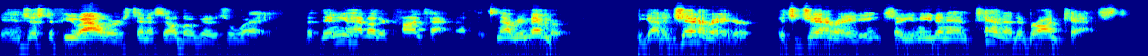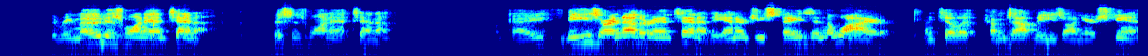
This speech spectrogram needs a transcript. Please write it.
in just a few hours, tennis elbow goes away. But then you have other contact methods. Now remember, you got a generator, it's generating, so you need an antenna to broadcast. The remote is one antenna. This is one antenna. Okay, these are another antenna. The energy stays in the wire until it comes out these on your skin.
